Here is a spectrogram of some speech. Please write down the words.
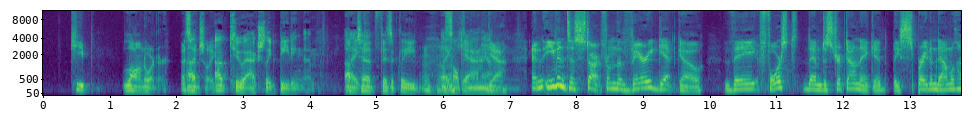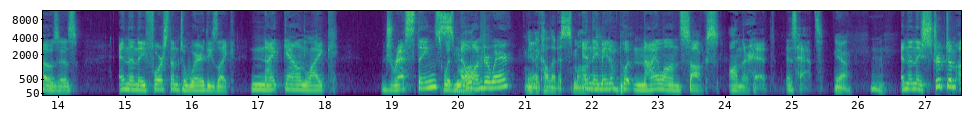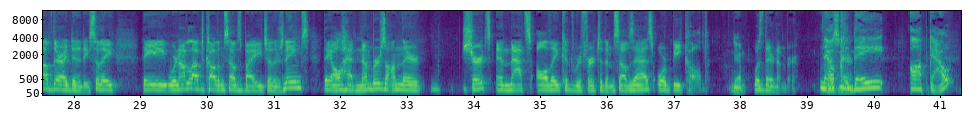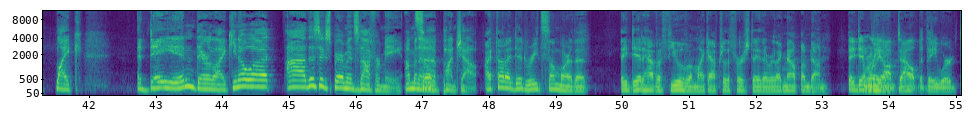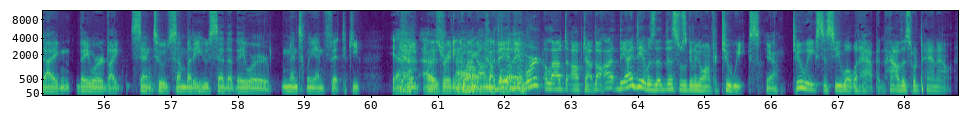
keep law and order, essentially. Up to actually beating them. Up Like- to physically mm-hmm. assaulting yeah. them. Yeah. yeah. And even to start from the very get go, they forced them to strip down naked. They sprayed them down with hoses, and then they forced them to wear these like nightgown like dress things with no Smock. underwear. Yeah. They call it a smock. And they made them put nylon socks on their head as hats. Yeah. Hmm. and then they stripped them of their identity. So they they were not allowed to call themselves by each other's names. They all had numbers on their shirts, and that's all they could refer to themselves as or be called Yep. was their number. Now, Prisoner. could they opt out? Like a day in, they're like, you know what? Uh, this experiment's not for me. I'm gonna So- punch out. I thought I did read somewhere that they did have a few of them. Like after the first day, they were like, "Nope, I'm done." They didn't I'm really leaving. opt out, but they were diag- they were like sent to somebody who said that they were mentally unfit to keep yeah, Yeah. I was reading Going about on a couple They of they them. weren't allowed to opt out. The, uh, the idea was that this was going to go on for two weeks. Yeah. two weeks to see what would happen, how this would pan out.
